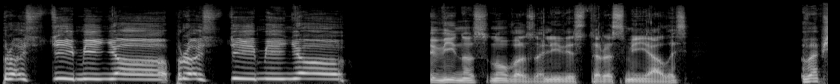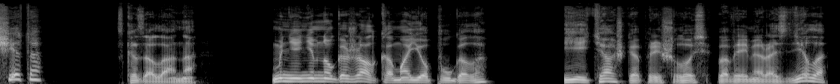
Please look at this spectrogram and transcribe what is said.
Прости меня, прости меня!» Вина снова заливисто рассмеялась. «Вообще-то, — сказала она, — мне немного жалко мое пугало. Ей тяжко пришлось во время раздела,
